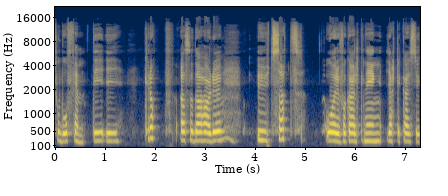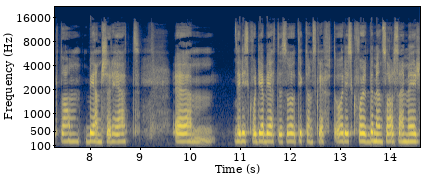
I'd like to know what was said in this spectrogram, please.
52 i kropp. Altså da har du utsatt åreforkalkning, hjerte-karsykdom, benskjørhet, eh, risk for diabetes og tykktarmskreft og risk for demens og alzheimer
